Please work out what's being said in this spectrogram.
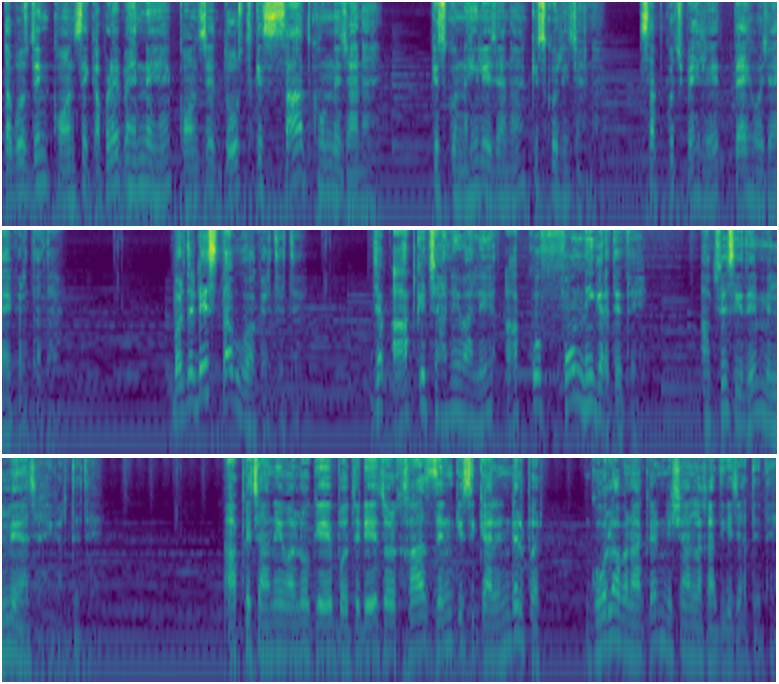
तब उस दिन कौन से कपड़े पहनने हैं, कौन से दोस्त के साथ घूमने जाना है, किसको नहीं ले जाना, किसको ले जाना, सब कुछ पहले तय हो जाया करता था। बर्थडे तब हुआ करते थे, जब आपके चाहने वाले आपको फ़ोन नहीं करते थे। आपसे सीधे मिलने आ जाया करते थे। आपके चाहने वालों के बर्थडेज और खास दिन किसी कैलेंडर पर गोला बनाकर निशान लगा दिए जाते थे।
